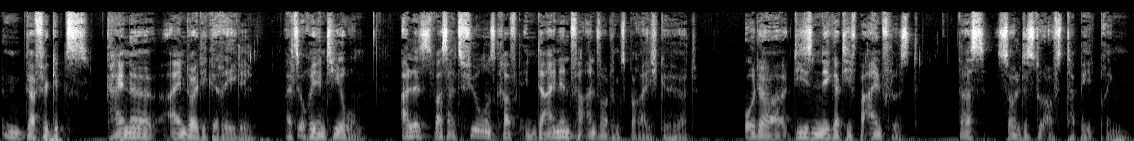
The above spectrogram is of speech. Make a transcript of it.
Dafür gibt's keine eindeutige Regel als Orientierung. Alles, was als Führungskraft in deinen Verantwortungsbereich gehört oder diesen negativ beeinflusst, das solltest du aufs Tapet bringen.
